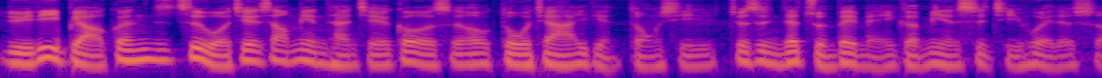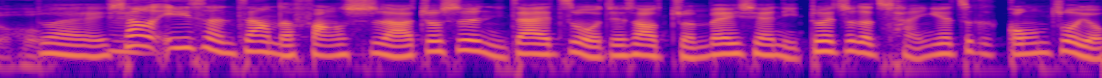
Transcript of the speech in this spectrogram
履历表跟自我介绍、面谈结构的时候多加一点东西，就是你在准备每一个面试机会的时候。对，像 Eason 这样的方式啊，就是你在自我介绍准备一些你对这个产业、这个工作有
